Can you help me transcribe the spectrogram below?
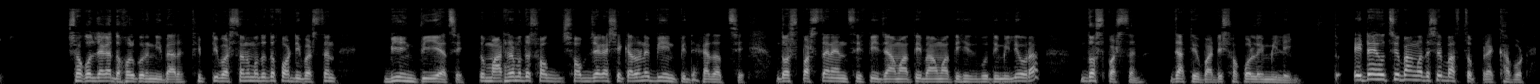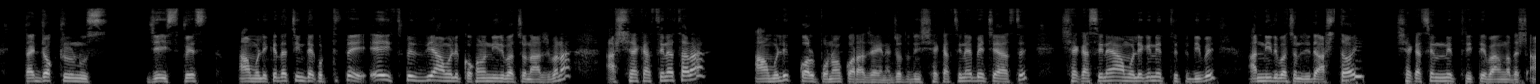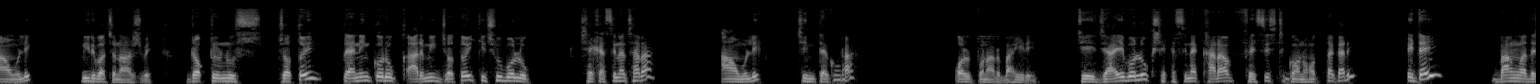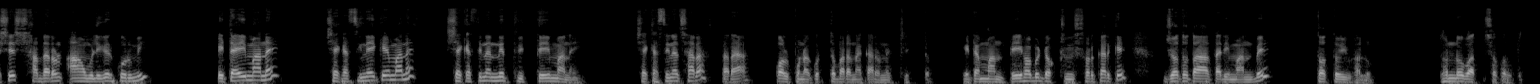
সকল জায়গায় দখল করে নিবে। আর ফিফটি পার্সেন্টের মধ্যে তো ফর্টি পার্সেন্ট বিএনপি আছে। তো মাঠের মধ্যে সব সব জায়গায় সে কারণে বিএনপি দেখা যাচ্ছে। দশ পার্সেন্ট এনসিপি, জামাতি, বামাতি, হিজবুতি মিলিয়ে ওরা দশ পার্সেন্ট জাতীয় পার্টি সকলে মিলেই। তো এটাই হচ্ছে বাংলাদেশের বাস্তব প্রেক্ষাপট। তাই ডক্টর ইউনুস যে স্পেস আওয়ামী লীগকে তা চিন্তা করতেছে, এই স্পেস দিয়ে আওয়ামী লীগ কখনো নির্বাচন আসবে না। আর শেখ হাসিনা ছাড়া আওয়ামী লীগ কল্পনাও করা যায় না। যতদিন শেখ হাসিনা বেঁচে আছে, শেখ হাসিনা আওয়ামী লীগের নেতৃত্ব দিবে। আর নির্বাচনে যদি আসতে হয়, শেখ হাসিনার নেতৃত্বে বাংলাদেশ আওয়ামী লীগ নির্বাচনে আসবে। ডক্টর ইউনূস যতই প্ল্যানিং করুক আর্মি যতই কিছু বলুক, শেখ হাসিনা ছাড়া আওয়ামী লীগ চিন্তা করা কল্পনার বাইরে। যে যাই বলুক, শেখ হাসিনা খারাপ ফেসিস্ট গণহত্যাকারী, এটাই বাংলাদেশের সাধারণ আওয়ামী লীগের কর্মী। এটাই মানে শেখ হাসিনাকে মানে শেখ হাসিনার নেতৃত্বেই মানে। শেখ হাসিনা ছাড়া তারা কল্পনা করতে পারে না কারও নেতৃত্ব। এটা মানতেই হবে ডক্টর সরকারকে। যত তাড়াতাড়ি মানবে, ততই ভালো। ধন্যবাদ সকলকে।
